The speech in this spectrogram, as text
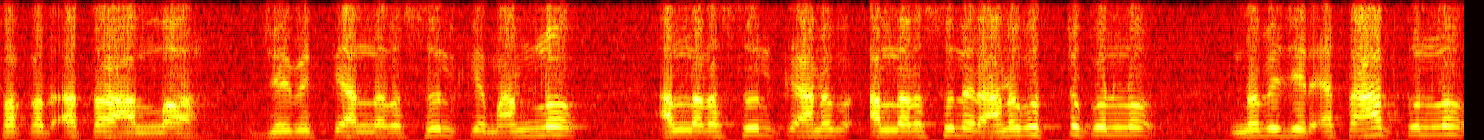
ফকত আতা আল্লাহ। যে ব্যক্তি আল্লাহ রসুলকে মানল, আল্লাহ রসুলকে আল্লাহ রসুলের আনুগত্য করল, নবীজির এতাহাত করল,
